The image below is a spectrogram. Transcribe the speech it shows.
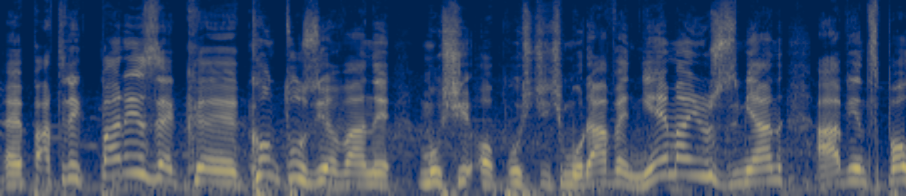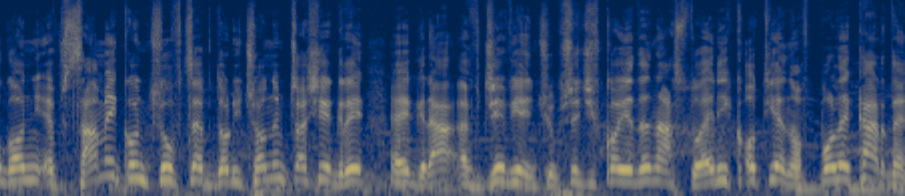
e, Patryk Paryzek, e, kontuzjowany, musi opuścić murawę. Nie ma już zmian, a więc Pogoń w samej końcówce, w doliczonym czasie gry e, gra w dziewięciu przeciwko 11. Erik Otieno w pole karne.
